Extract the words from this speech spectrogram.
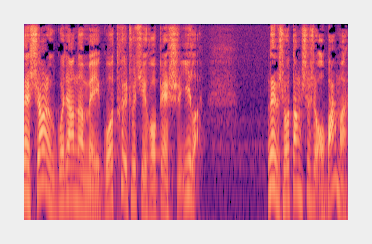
那十二个国家呢？美国退出去以后变十一了。那个时候，当时是奥巴马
